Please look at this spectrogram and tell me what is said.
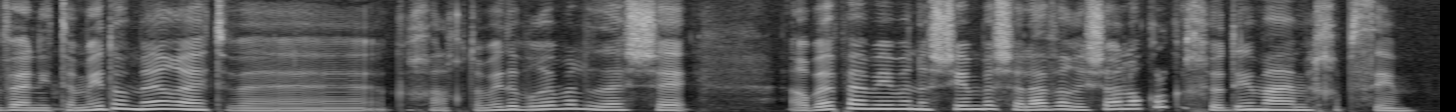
ואני תמיד אומרת, וככה אנחנו תמיד מדברים על זה, שהרבה פעמים אנשים בשלב הראשון לא כל כך יודעים מה הם מחפשים.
